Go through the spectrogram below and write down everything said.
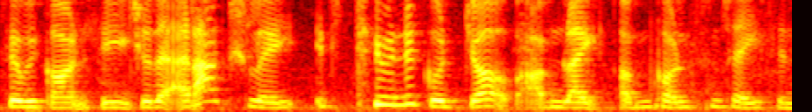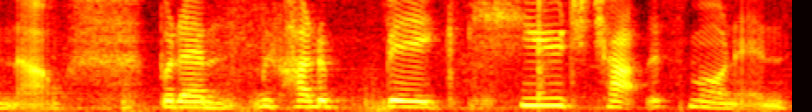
so we can't see each other. And actually, it's doing a good job. I'm like, I'm concentrating now. But um, we've had a big, huge chat this morning.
